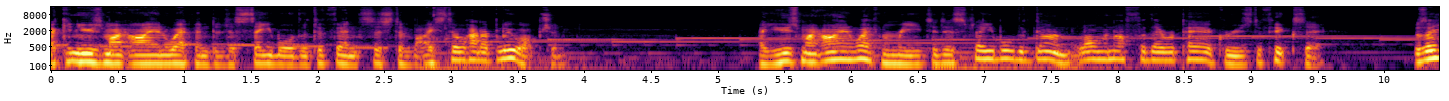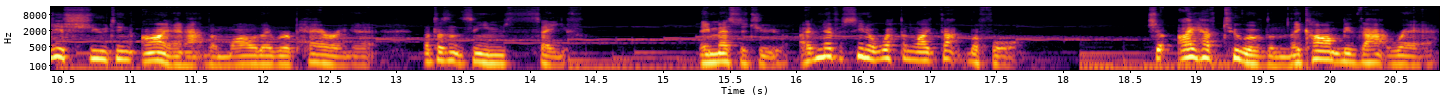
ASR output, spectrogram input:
I can use my ion weapon to disable the defense system, but I still had a blue option. I used my ion weaponry to disable the gun long enough for their repair crews to fix it. Was I just shooting ion at them while they were repairing it? That doesn't seem safe. They message you. I've never seen a weapon like that before. So I have two of them. They can't be that rare.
